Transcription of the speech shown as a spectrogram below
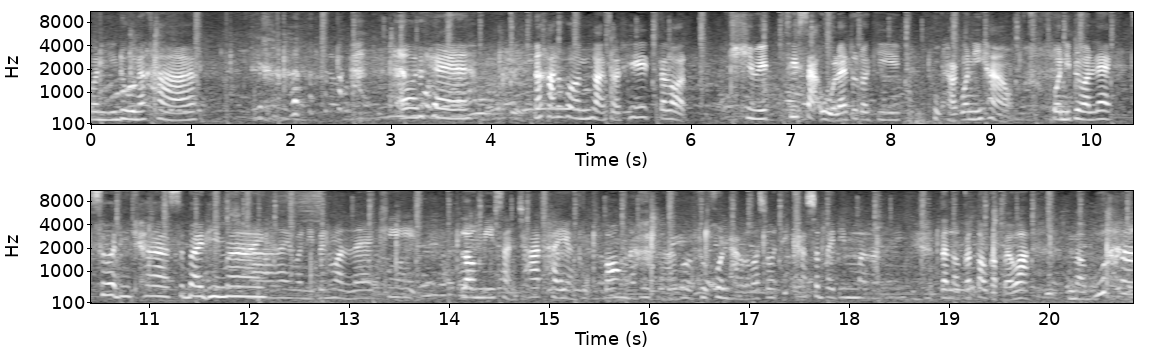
วันนี้ดูนะคะ โอเค นะคะทุกคนหลังจากที่ตลอด ชีวิตที่ซาอุและตุรกีถูกทักวันนี้ห่าววันนี้เป็นวันแรก สวัสดีค่ะ สบายดีไหมใช่ วันนี้เป็นวันแรกที่เรามีสัญชาติไทยอย่างถูกต้องนะคะแบบทุกคนทักเราว่าสวัสดีค่ะสบายดีไหมแต่เราก็ตอบกลับไปว่ามาบูฮา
